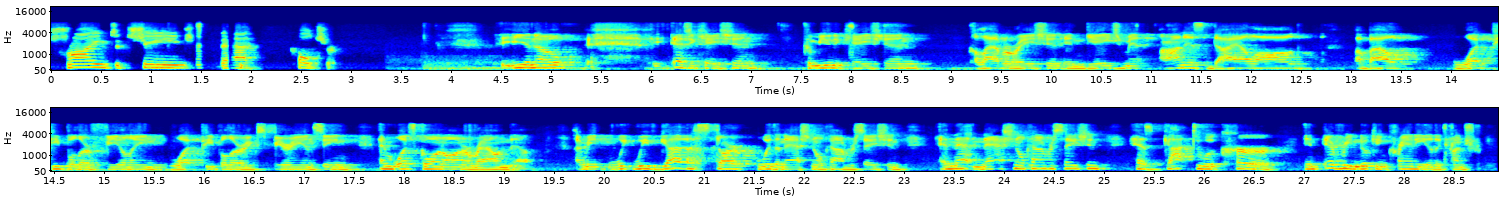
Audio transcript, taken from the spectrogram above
trying to change that culture? You know, education, communication, collaboration, engagement, honest dialogue about what people are feeling, what people are experiencing, and what's going on around them. I mean, we, we've got to start with a national conversation, and that national conversation has got to occur in every nook and cranny of the country,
